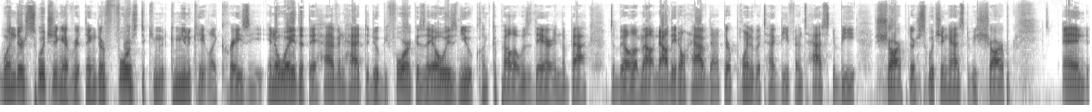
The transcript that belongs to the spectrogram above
when they're switching everything, they're forced to commu- communicate like crazy in a way that they haven't had to do before because they always knew Clint Capela was there in the back to bail them out. Now they don't have that. Their point of attack defense has to be sharp. Their switching has to be sharp. And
